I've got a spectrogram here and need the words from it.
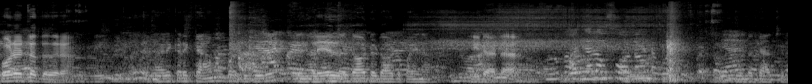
ఫోటో ఎట్లా వస్తుందిరా? ఇక్కడ క్యామ్ పడుతుంది లేదు. డాట్ డాట్ పైన. ఈ డాటా? క్యాప్చర్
